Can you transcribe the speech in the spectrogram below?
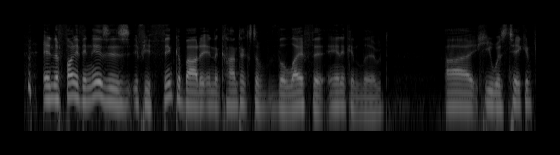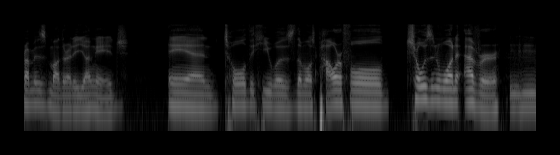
and the funny thing is, is if you think about it in the context of the life that Anakin lived, uh, he was taken from his mother at a young age and told that he was the most powerful chosen one ever Mm-hmm.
